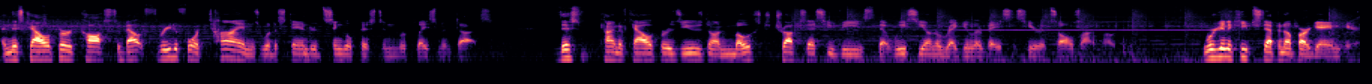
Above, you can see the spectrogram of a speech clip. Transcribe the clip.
And this caliper costs about three to four times what a standard single piston replacement does. This kind of caliper is used on most trucks, SUVs that we see on a regular basis here at Sauls Autotek. We're gonna keep stepping up our game here.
